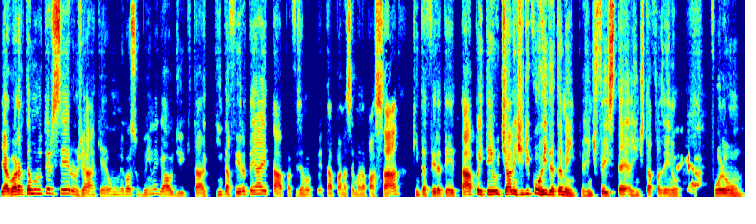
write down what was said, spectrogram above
E agora estamos no terceiro já, que é um negócio bem legal, de que tá quinta-feira tem a etapa, fizemos a etapa na semana passada, quinta-feira tem etapa e tem o challenge de corrida também, que a gente fez, a gente está fazendo, foram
